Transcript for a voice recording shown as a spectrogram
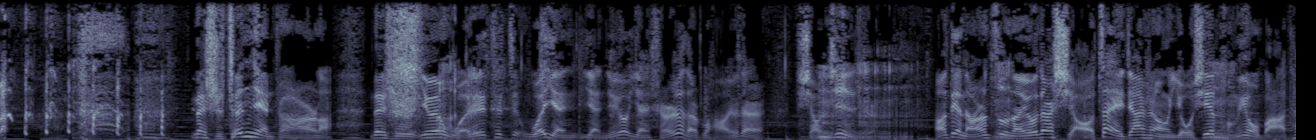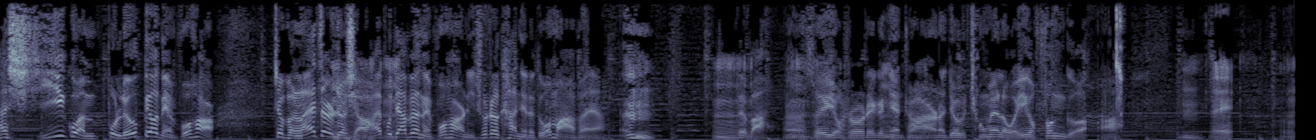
了。那是真念转行了，那是因为我这他这这我眼眼睛又眼神有点不好，有点小近视，嗯嗯嗯然后电脑上字呢有点小，再加上有些朋友吧，他习惯不留标点符号，这本来字儿就小，嗯还不加标点符号，你说这看起来多麻烦呀，嗯，嗯，对？吧？嗯，所以有时候这个念串行呢，就成为了我一个风格啊，嗯，哎，嗯，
